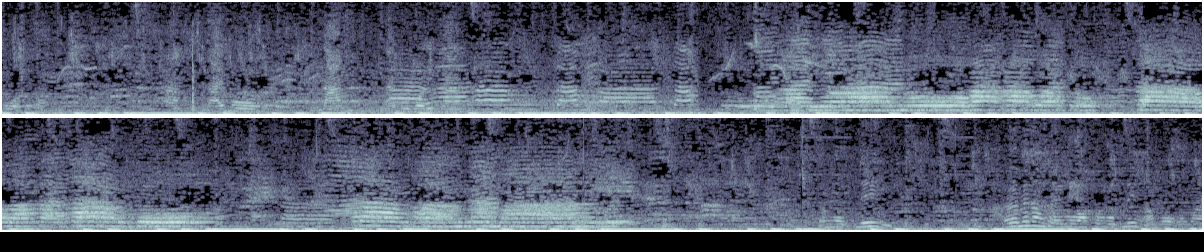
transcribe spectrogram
ตัวไปค่ะอะนายโมน้ำนายโมบริการสงบนิ่ง เออไม่ต้องใส่หัวสงบนิ่งเอาโมออกมา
